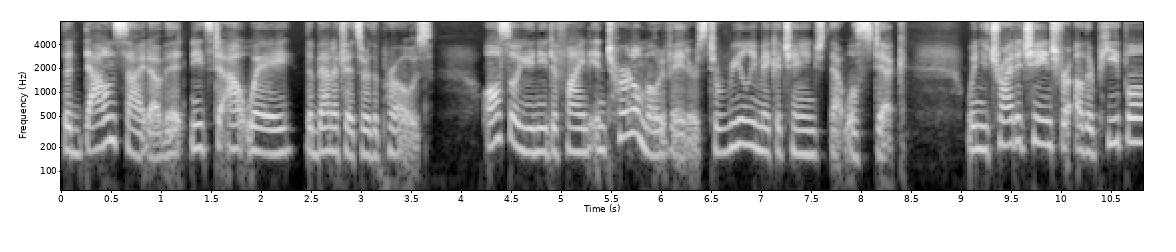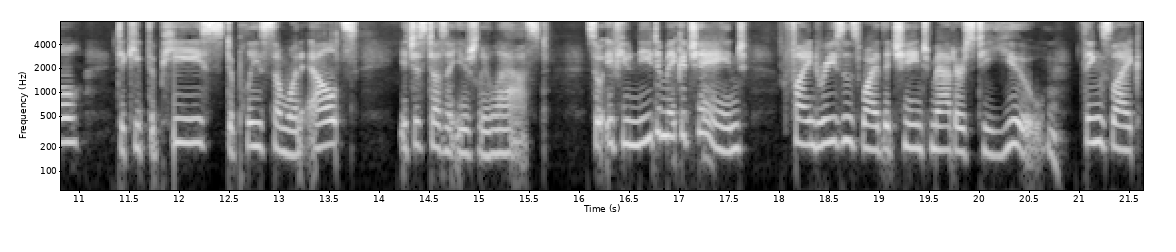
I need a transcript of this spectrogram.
the downside of it needs to outweigh the benefits or the pros. Also, you need to find internal motivators to really make a change that will stick. When you try to change for other people, to keep the peace, to please someone else, it just doesn't usually last. So if you need to make a change, find reasons why the change matters to you. Hmm. Things like,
